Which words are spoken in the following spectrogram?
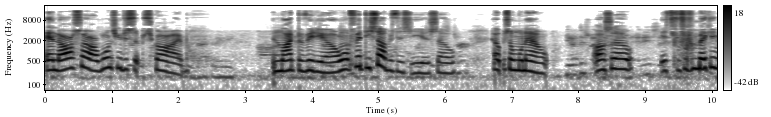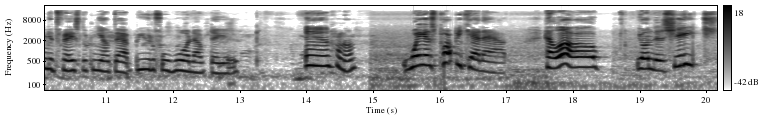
And also, I want you to subscribe and like the video. I want 50 subs this year, so help someone out. Also, it's making its face looking out that beautiful wood out there. And, hold on. Where's Puppy Cat at? Hello? You on the sheets?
